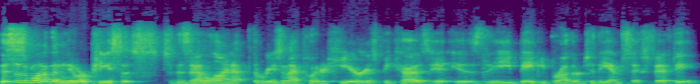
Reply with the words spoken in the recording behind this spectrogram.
this is one of the newer pieces to the Zen lineup. The reason I put it here is because it is the baby brother to the M650.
